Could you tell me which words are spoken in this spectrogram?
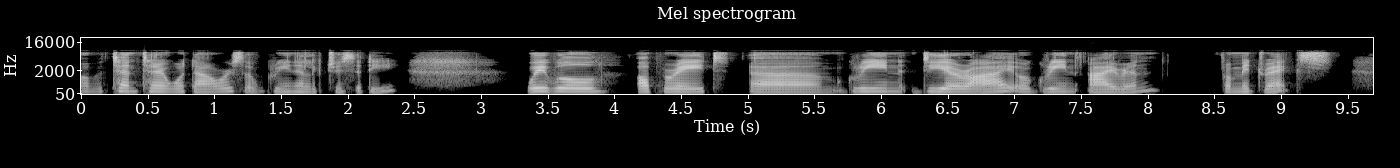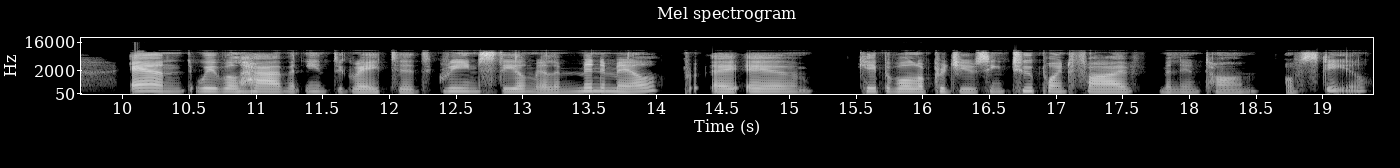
of 10 terawatt hours of green electricity. We will operate um, green DRI or green iron from Midrex. And we will have an integrated green steel mill, a mini mill capable of producing 2.5 million ton of steel.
